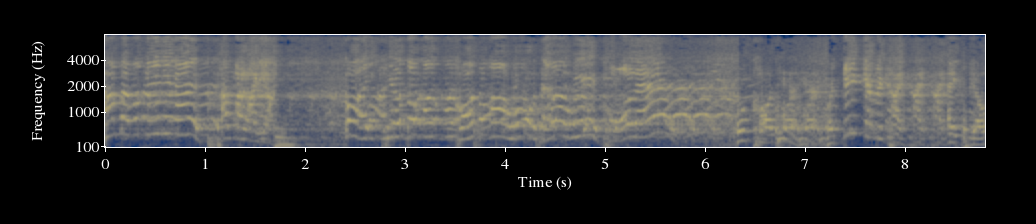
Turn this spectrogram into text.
ทำแบบเมื่อกี้นี่ไงทำอะไรอะก็ไอ้เขียวต้องมาขอต้องเอาหัวหมูแสงระวีขอแล้วมึงขอที่ไหนเมื่อกี้แกเป็นใครไอ้เขียว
